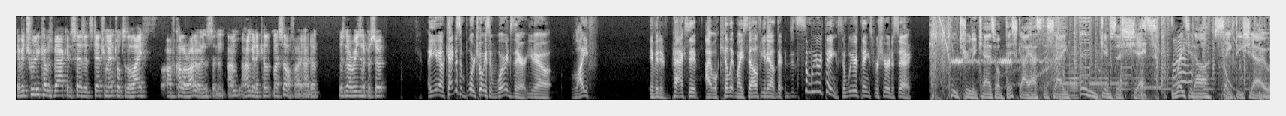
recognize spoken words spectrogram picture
if it truly comes back and says it's detrimental to the life of Coloradoans, then I'm I'm going to kill it myself. I, I don't. There's no reason to pursue it. Uh, You know, kind of some poor choice of words there. You know, life. If it impacts it, I will kill it myself. You know, there, some weird things, some weird things for sure to say. Who truly cares what this guy has to say? Who gives a shit? Rated R Safety Show.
